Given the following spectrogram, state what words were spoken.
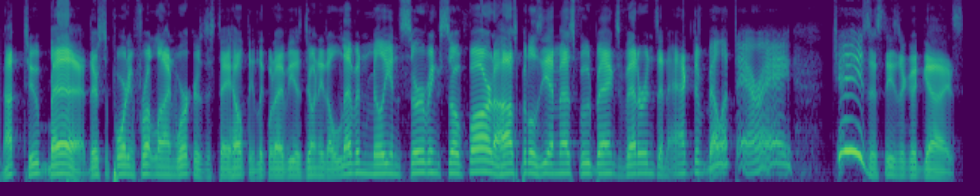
Not too bad. They're supporting frontline workers to stay healthy. Liquid IV has donated 11 million servings so far to hospitals, EMS, food banks, veterans, and active military. Jesus, these are good guys.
